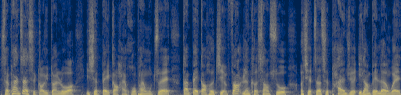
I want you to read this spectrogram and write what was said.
审判暂时告一段落，一些被告还获判无罪，但被告和检方仍可上诉。而且这次判决依然被认为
